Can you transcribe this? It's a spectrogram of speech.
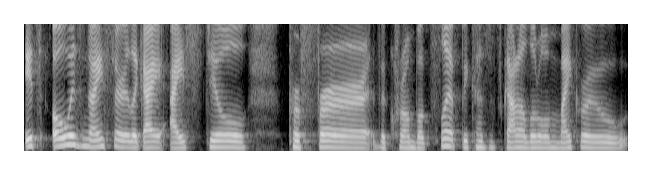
it's always nicer. Like I I still prefer the Chromebook Flip because it's got a little micro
